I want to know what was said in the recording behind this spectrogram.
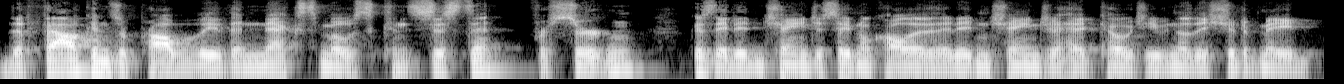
the Falcons are probably the next most consistent for certain because they didn't change a signal caller, they didn't change a head coach, even though they should have made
